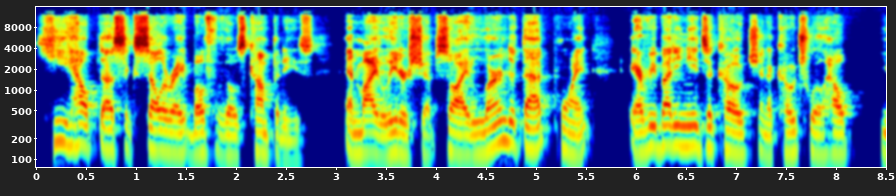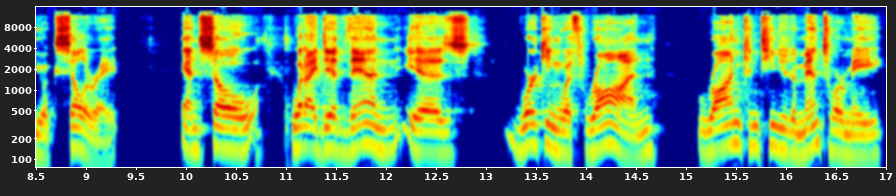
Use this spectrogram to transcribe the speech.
he helped us accelerate both of those companies and my leadership. So, I learned at that point everybody needs a coach, and a coach will help you accelerate. And so, what I did then is working with Ron, Ron continued to mentor me.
